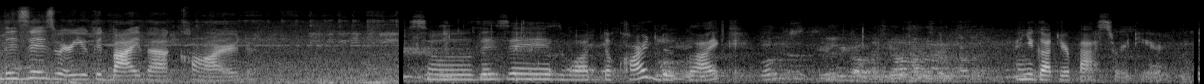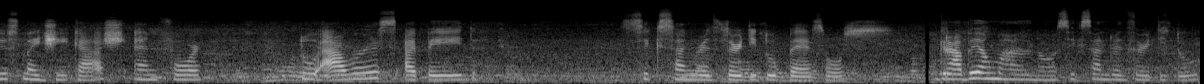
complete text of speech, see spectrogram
This is where you could buy the card. So this is what the card look like and you got your password here. Used my gcash and for two hours i paid 632 pesos. Grabe ang mahal no? 632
